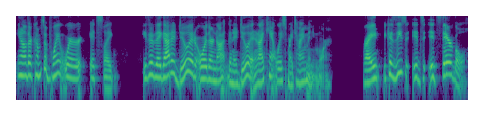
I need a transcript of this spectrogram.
you know, there comes a point where it's like, either they got to do it or they're not going to do it and I can't waste my time anymore. Right? Because these it's it's their goal.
